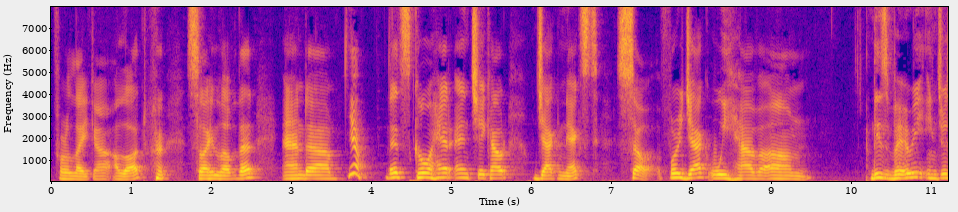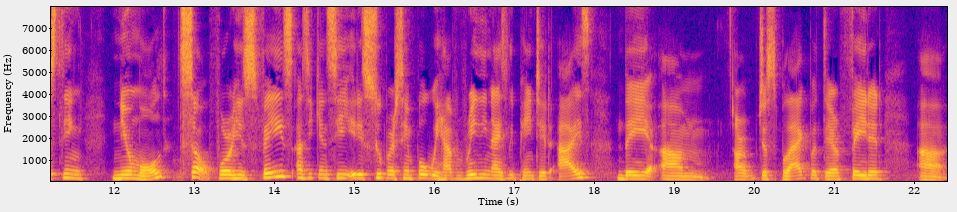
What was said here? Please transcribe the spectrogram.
for like uh, a lot. so I love that. And uh, yeah, let's go ahead and check out Jack next. So for Jack, we have um, this very interesting new mold. So for his face, as you can see, it is super simple. We have really nicely painted eyes. They um, are just black, but they're faded uh,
